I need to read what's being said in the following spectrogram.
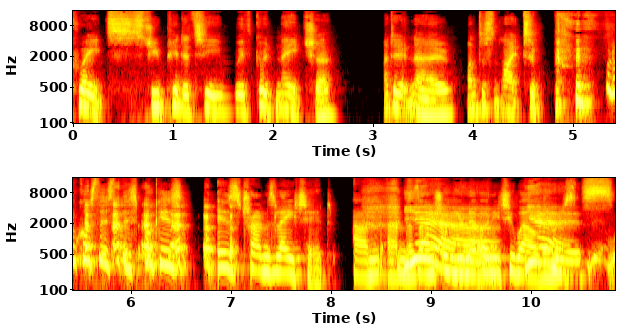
equates stupidity with good nature. I don't know. One doesn't like to. well, of course, this, this book is is translated, and, and as yeah, I'm sure you know only too well, yes.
